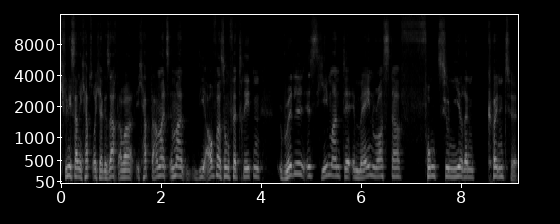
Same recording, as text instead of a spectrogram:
ich will nicht sagen, ich habe es euch ja gesagt, aber ich habe damals immer die Auffassung vertreten, Riddle ist jemand, der im Main-Roster funktionieren könnte,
